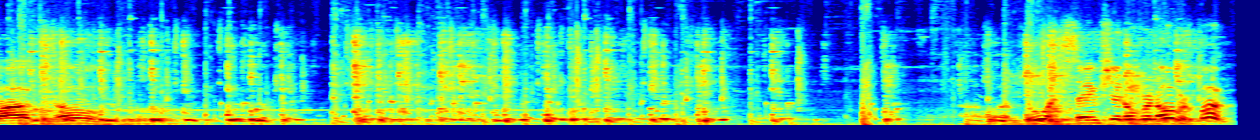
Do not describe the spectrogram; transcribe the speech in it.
fuck no. What I'm doing, same shit over and over. Fuck.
